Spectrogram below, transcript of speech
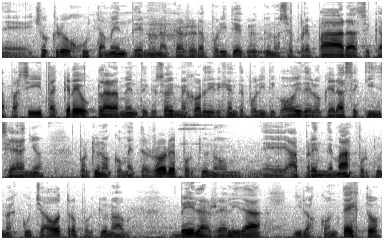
eh, yo creo justamente en una carrera política, creo que uno se prepara, se capacita, creo claramente que soy mejor dirigente político hoy de lo que era hace 15 años, porque uno comete errores, porque uno eh, aprende más, porque uno escucha a otros, porque uno ve la realidad y los contextos,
